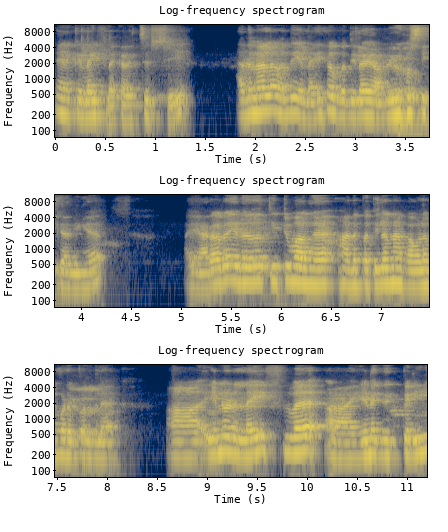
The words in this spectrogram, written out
எனக்கு லைஃப்பில் கிடச்சிருச்சு. அதனால் வந்து என் லைஃப்பை பற்றிலாம் யாரும் யோசிக்காதீங்க. யாராவது ஏதாவது திட்டுவாங்க. அதை பற்றிலாம் நான் கவலைப்பட போகிறதில்ல என்னோட லைஃப்பில் எனக்கு பெரிய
